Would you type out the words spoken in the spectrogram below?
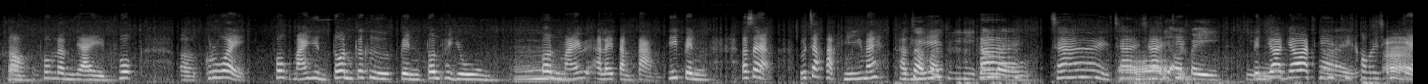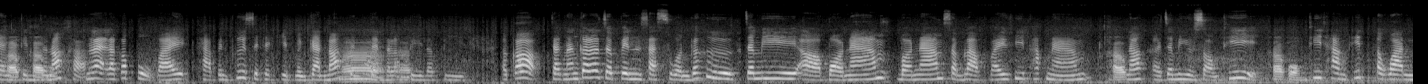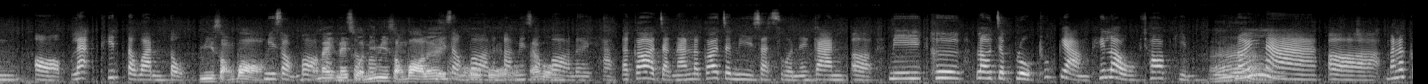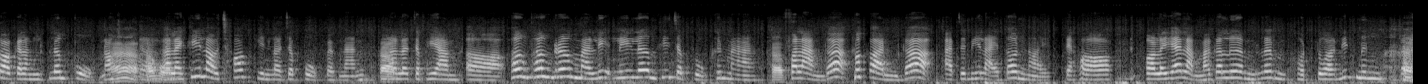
ครับ เนาะพวกลำไย พวกเอ่อกล้วย พวกไม้ยืนต้นก็คือเป็นต้นพยุง อืต้นไม้อะไรต่างๆ ที่เป็นลักษณะรู้จักผักฮีไหมผัรู้จักผักฮีหน้าแรงใช่ใช่ใช่ที่เอาไปกิเป็นยอดยอดๆที่ใช่ที่เขาไว้ใช้อ่าแกงครับกินครับกันเนาะค่ะนั่นแหละแล้วก็ปลูกไว้ค่ะเป็นพืชเศรษฐกิจเหมือนกันเนาะเป็นอ่าแต่แต่ละปีละปี แล้วก็จากนั้นก็จะเป็นสัดส่วนก็คือจะมีเอ่อบ่อน้ำบ่อน้ำสำหรับไว้ที่พักน้ครับำเนาะเอ่อจะมีอยู่สองที่ครับผมที่ทางทิศตะวันออกและทิศตะวันตก มี 2 บ่อ มีสองบ่อ ในค่ะในมีส่วนนี้มีสอง2บ่อเลย มีสองบ่อเลยค่ะโโหมีสรัองผบ่อเลยค่ะ แล้วก็จากนั้นเราก็จะมีสัดส่วนในการเอ่อมีคือเราจะปลูกทุกอย่างที่เราชอบกินอ่าน้อยนาเอ่อมะละกอกำลังเริ่มปลูกเนาะอ่าครับผมอะไรที่เราชอบกินเราจะปลูกแบบนั้นครับแล้วเราจะพยายามเอ่อเพิ่งเพิ่งเริ่มมาริริเริ่มที่จะปลูกขึ้นมา ครับ ฝรั่งก็เมื่อก่อนก็อาจจะมีหลายต้นหน่อย แต่พอ พอระยะหลังมาก็เริ่มเริ่มหดตัวนิดนึงครับ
